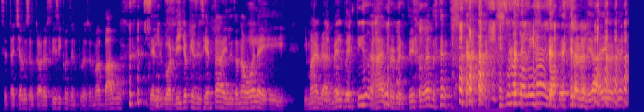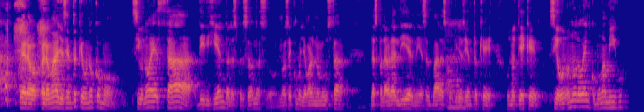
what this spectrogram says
se tacha a los educadores físicos del profesor más vago, del gordillo que se sienta y les da una bola y, y, madre, realmente... El pervertido. Ajá, el pervertido, bueno. Eso no se aleja de la, de la realidad, digo, pero, pero madre, yo siento que uno como, si uno está dirigiendo a las personas, o no sé cómo llamarlo, no me gusta las palabras líder ni esas varas, porque yo siento que uno tiene que, si uno, uno, lo ven como un amigo,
